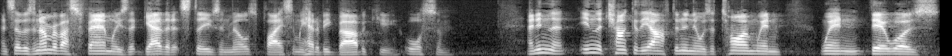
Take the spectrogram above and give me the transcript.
and so there's a number of us families that gathered at Steve's and Mel's place, and we had a big barbecue. Awesome. And in the, in the chunk of the afternoon, there was a time when, when there was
